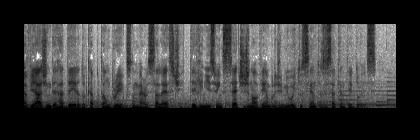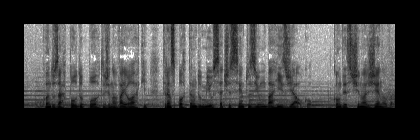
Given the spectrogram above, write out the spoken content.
A viagem derradeira do Capitão Briggs no Mary Celeste teve início em 7 de novembro de 1872, quando zarpou do porto de Nova York, transportando 1.701 barris de álcool, com destino a Gênova,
